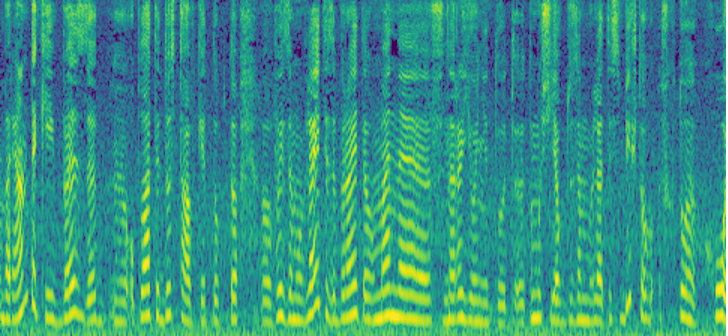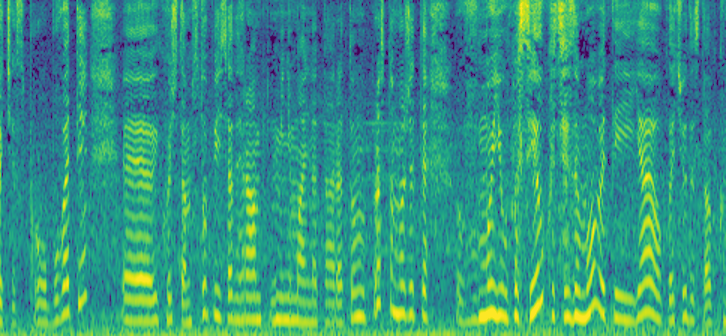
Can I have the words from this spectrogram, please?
Варіант такий без е, оплати доставки. Тобто е, ви замовляєте, забираєте у мене на районі тут, Е, тому що я буду замовляти собі, хто, хто хоче спробувати, хоч там 150 грам мінімальна тара, то просто можете в мою посилку це замовити і я оплачу доставку.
